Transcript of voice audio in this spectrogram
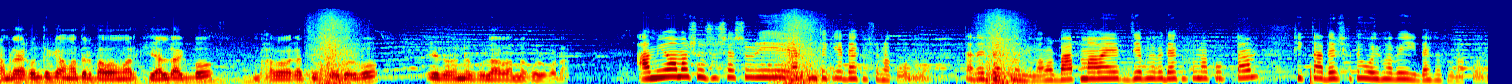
আমরা এখন থেকে আমাদের বাবা মার খেয়াল রাখব ভালো রাখার চেষ্টা করব। এই ধরনের ভুল আর আমরা করব না। আমিও আমার শ্বশুর শাশুড়ি এখন থেকে দেখাশোনা করব তাদের যত্ন নিব। আমার বাপ মায়ের যেভাবে দেখাশোনা করতাম ঠিক তাদের সাথে ওইভাবেই দেখাশোনা করব।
